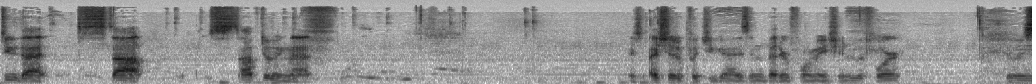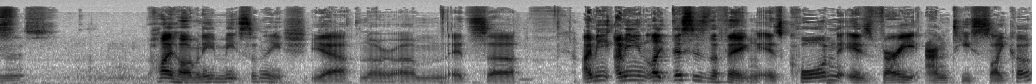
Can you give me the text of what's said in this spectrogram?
do that. Stop. Stop doing that. I, I should have put you guys in better formation before doing this. Hi Harmony meets the niche. Yeah, no, um, it's uh, I mean, I mean, like this is the thing: is Khorne is very anti-psyker.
